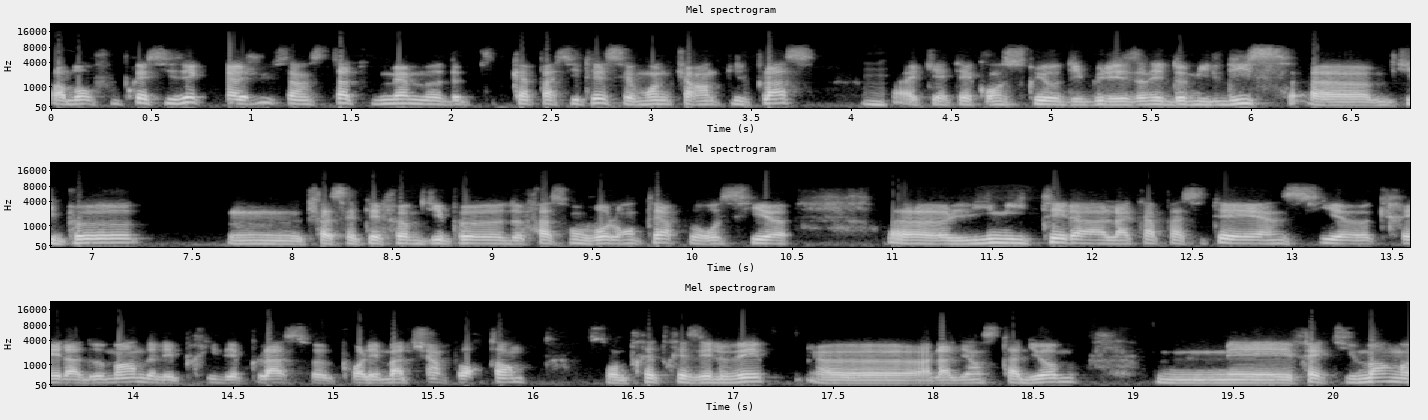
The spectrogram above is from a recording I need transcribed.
Alors bon, faut préciser que c'est un stade tout de même de petite capacité, c'est moins de 40 000 places, euh, qui a été construit au début des années 2010, euh, un petit peu. Hum, Ça s'était fait un petit peu de façon volontaire pour aussi euh, euh, limiter la, capacité et ainsi euh, créer la demande. Les prix des places pour les matchs importants sont très très élevés à l'Alliance Stadium, mais effectivement,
